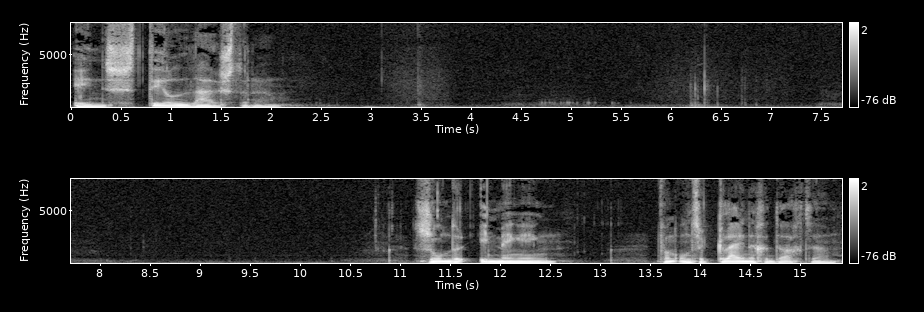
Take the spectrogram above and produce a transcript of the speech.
In stil luisteren. Zonder inmenging van onze kleine gedachten.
